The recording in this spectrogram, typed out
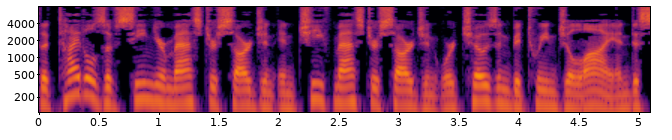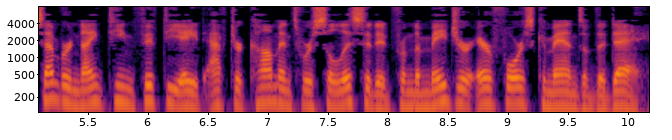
The titles of Senior Master Sergeant and Chief Master Sergeant were chosen between July and December 1958 after comments were solicited from the major Air Force commands of the day.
